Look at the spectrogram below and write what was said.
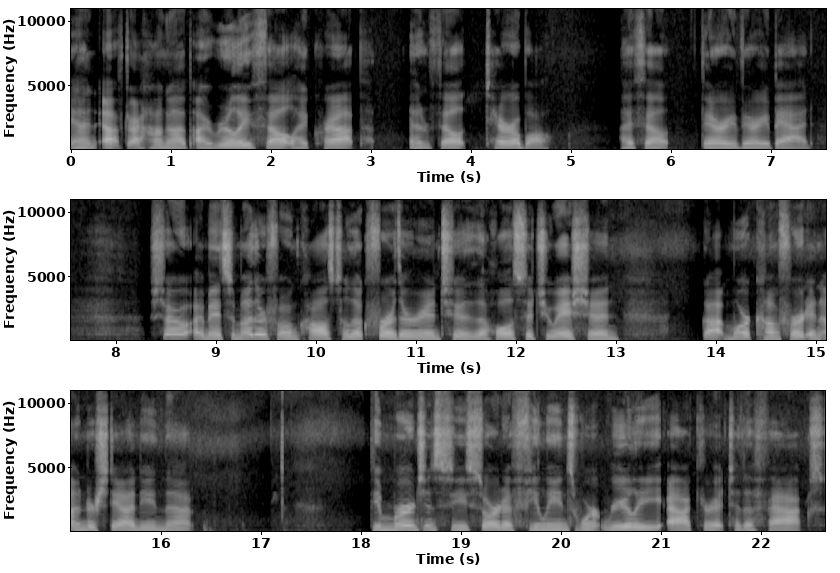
And after I hung up, I really felt like crap and felt terrible. I felt very, very bad. So I made some other phone calls to look further into the whole situation, got more comfort and understanding that the emergency sort of feelings weren't really accurate to the facts.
